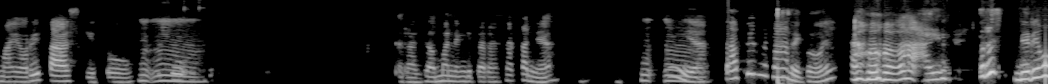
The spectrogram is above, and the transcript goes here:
mayoritas gitu Mm-mm. keragaman yang kita rasakan ya Mm-mm. Iya, tapi menarik loh ya. Ayu. Terus dirimu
